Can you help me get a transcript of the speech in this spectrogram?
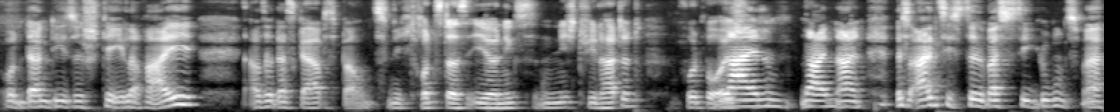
Und dann diese Stehlerei. Also das gab es bei uns nicht. Trotz dass ihr nix, nicht viel hattet, Wurde bei euch? Nein, nein, nein. Das Einzige, was die Jungs mal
